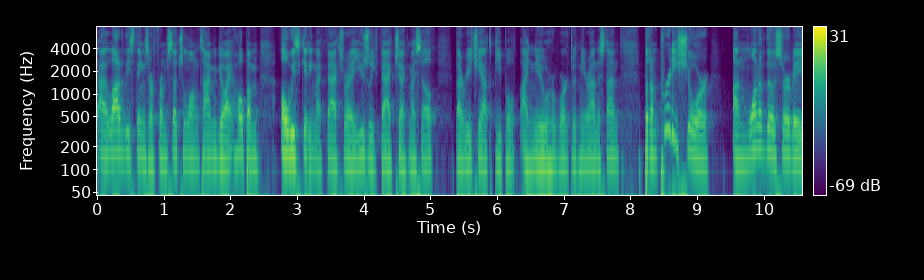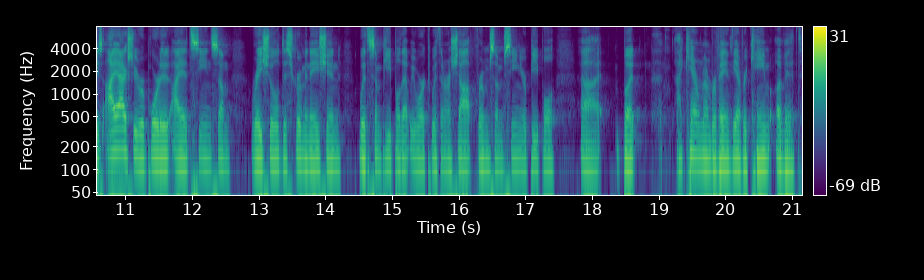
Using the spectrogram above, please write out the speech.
a lot of these things are from such a long time ago. I hope I'm always getting my facts right. I usually fact check myself by reaching out to people I knew who worked with me around this time. But I'm pretty sure on one of those surveys, I actually reported I had seen some racial discrimination with some people that we worked with in our shop from some senior people. Uh, but I can't remember if anything ever came of it.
